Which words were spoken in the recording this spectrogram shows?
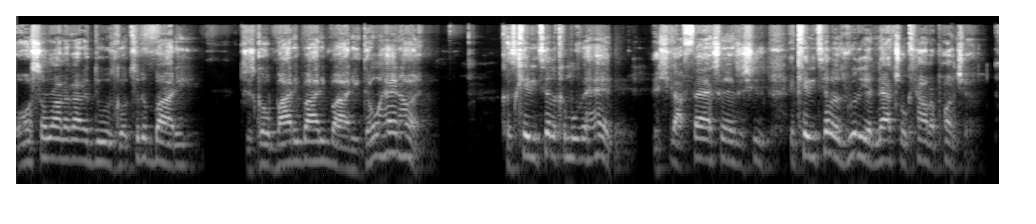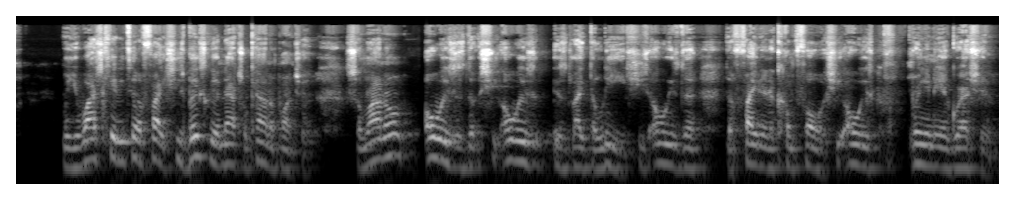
All Serrano gotta do is go to the body, just go body, body, body. Don't headhunt. Because Katie Taylor can move ahead, and she got fast hands, and she's and Katie Taylor is really a natural counter puncher. When you watch Katie Taylor fight, she's basically a natural counter puncher. Serrano always is the she always is like the lead. She's always the the fighter to come forward. She always bringing the aggression,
